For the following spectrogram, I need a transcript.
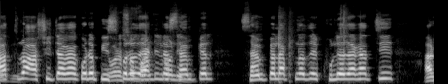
মাত্র আশি টাকা করে পিস করে একটা স্যাম্পেল স্যাম্পেল আপনাদের খুলে দেখাচ্ছি। আর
